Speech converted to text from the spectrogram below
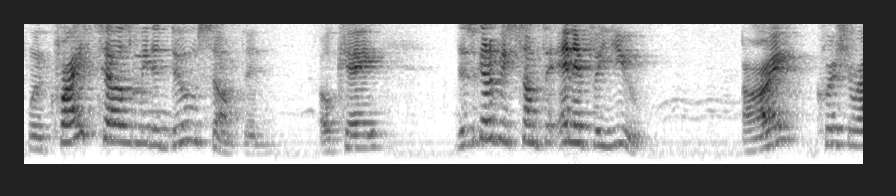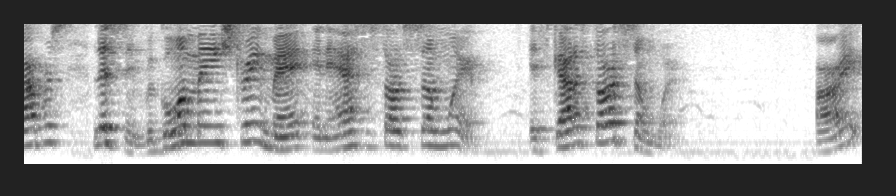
when Christ tells me to do something, okay, there's gonna be something in it for you. All right, Christian rappers. Listen, we're going mainstream, man, and it has to start somewhere. It's got to start somewhere. All right,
